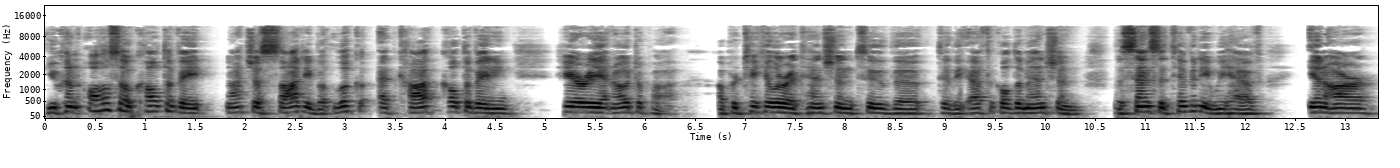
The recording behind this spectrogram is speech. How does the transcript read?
You can also cultivate not just sati, but look at cultivating hiri and ottappa, a particular attention to the to the ethical dimension, the sensitivity we have in our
